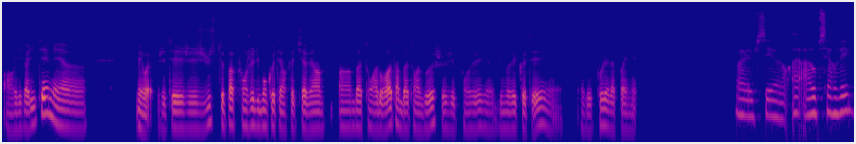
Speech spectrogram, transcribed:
en rivalité, mais, mais ouais, j'étais, j'ai juste pas plongé du bon côté en fait. Il y avait un, un bâton à droite, un bâton à gauche, j'ai plongé du mauvais côté et, l'épaule, elle a pas aimé. Ouais, et puis c'est alors à, observer,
